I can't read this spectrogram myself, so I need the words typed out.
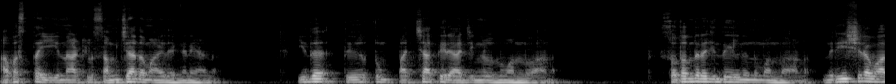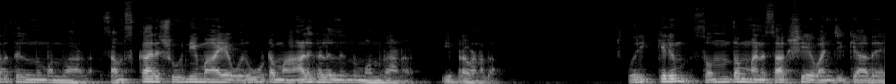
അവസ്ഥ ഈ നാട്ടിൽ സംജാതമായത് എങ്ങനെയാണ്? ഇത് തീർത്തും പശ്ചാത്യ രാജ്യങ്ങളിൽ നിന്ന് വന്നതാണ്. സ്വതന്ത്ര ചിന്തയിൽ നിന്നും വന്നതാണ്. നിരീശ്വരവാദത്തിൽ നിന്നും വന്നതാണ്. സംസ്കാരശൂന്യമായ ഒരു കൂട്ടം ആളുകളിൽ നിന്നും വന്നതാണ് ഈ പ്രവണത. ഒരിക്കലും സ്വന്തം മനസാക്ഷിയെ വഞ്ചിക്കാതെ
